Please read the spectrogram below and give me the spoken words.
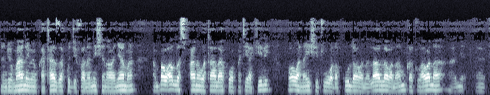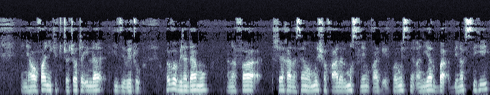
na ndio maana imemkataza kujifananisha na wanyama ambao Allah subhanahu wa ta'ala hakuwapatia akili. Wao wanaishi tu, wanakula, wanalala, wanaamka tu, hawana yani hawafanyi kitu chochote ila hizi vitu. Kwa hivyo binadamu anafaa Sheikh anasema mwisho faala almuslim kwa muslim an yarba binafsihi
